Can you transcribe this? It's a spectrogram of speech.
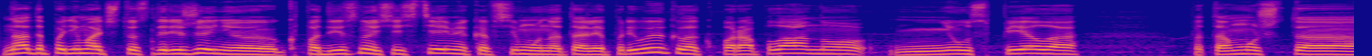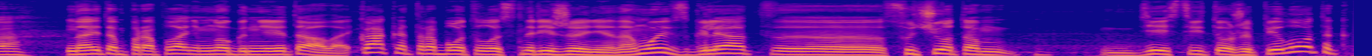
Надо понимать, что снаряжению к подвесной системе, ко всему Наталья привыкла, к параплану не успела, потому что на этом параплане много не летала. Как отработало снаряжение? На мой взгляд, э, с учетом действий тоже пилоток,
